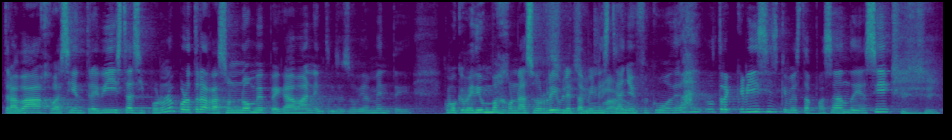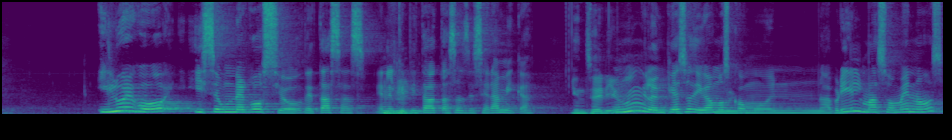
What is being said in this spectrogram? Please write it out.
trabajo, así entrevistas y por una por otra razón no me pegaban. Entonces obviamente como que me dio un bajonazo horrible también este año y fue como de, ay, otra crisis que me está pasando y así. Sí, sí, sí. Y luego hice un negocio de tazas en el que pintaba tazas de cerámica. ¿En serio? lo empiezo, digamos, como en abril más o menos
